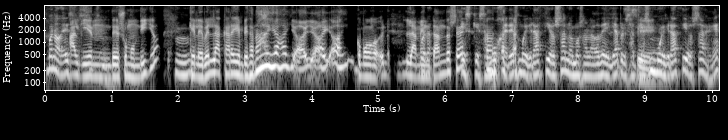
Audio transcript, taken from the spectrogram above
bueno alguien de su mundillo, que le ven la cara y empiezan, ay, ay, ay, ay, ay, como lamentándose. es que esa mujer es muy graciosa, no hemos hablado de ella, pero esa tía es muy graciosa, ¿eh?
